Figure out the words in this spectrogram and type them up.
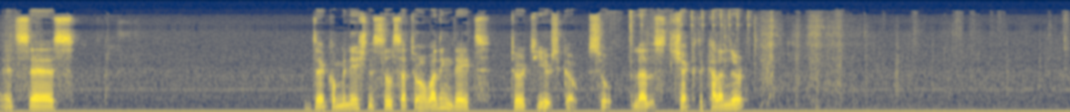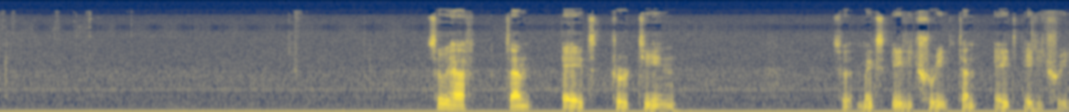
It says the combination is still set to our wedding date 30 years ago. So let us check the calendar. So we have 10, 8, 13. So it makes 83. 10, 8, 83.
